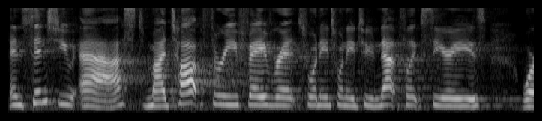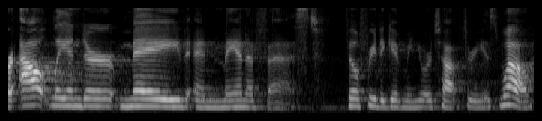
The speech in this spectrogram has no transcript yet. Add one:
And since you asked, my top three favorite 2022 Netflix series were Outlander, Maid, and Manifest. Feel free to give me your top three as well.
